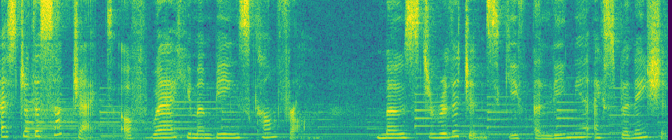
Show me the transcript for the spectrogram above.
As to the subject of where human beings come from, most religions give a linear explanation,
